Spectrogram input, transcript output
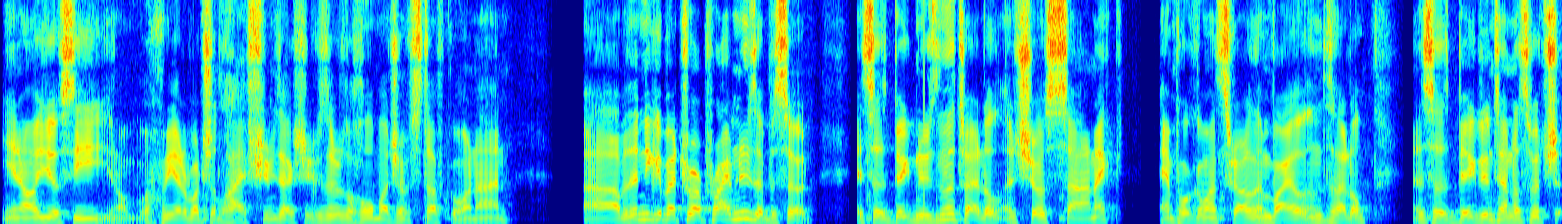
you know, you'll see, you know, we had a bunch of live streams actually because there was a whole bunch of stuff going on. Uh, but then you get back to our Prime News episode. It says big news in the title. It shows Sonic and Pokemon Scarlet and Violet in the title. And it says big Nintendo Switch uh,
